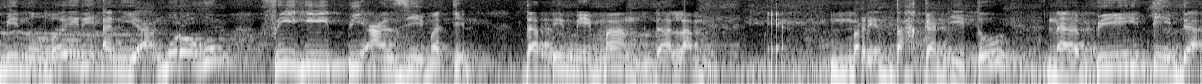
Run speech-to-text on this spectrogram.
Min ghairi an ya'muruhum fihi bi'azimatin. Tapi memang dalam merintahkan itu Nabi tidak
